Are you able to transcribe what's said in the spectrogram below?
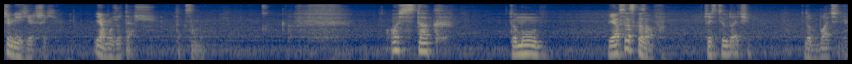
Чим я гірший? Я можу теж так само. Ось так. Тому я все сказав. Честі удачі. До побачення.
